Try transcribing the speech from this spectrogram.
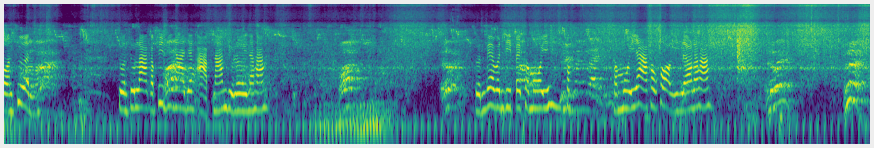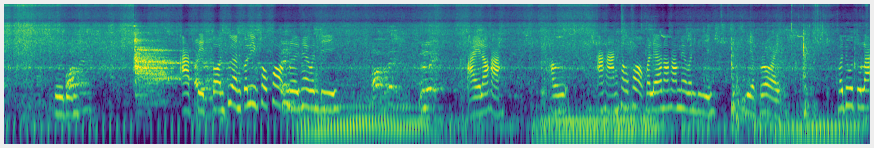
ก่อนเพื่อน ส่วนตุลากับพี่มีนายังอาบน้ำอยู่เลยนะคะ ส่วนแม่วันดีไปขโมย ขโมยหญ้าเข้าคอกอีกแล้วนะคะ ดูดูอาบเสร็จก่อนเพื่อนก็รีบเข้าคอกเลยแม่วันดี ไปแล้วค่ะ เอาอาหารเข้าคอกไปแล้วนะคะแม่วันดีเรียบร้อย มาดูตุลา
